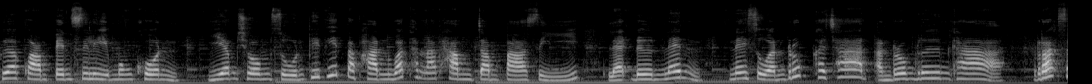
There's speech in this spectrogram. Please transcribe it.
พื่อความเป็นสิริมงคล เยี่ยมชมศูนย์พิพิธภัณฑ์ วัฒนธรรมจำปาสี และเดินเล่น ในสวนรุกขชาติอันร่มรื่นค่ะ ลักษ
